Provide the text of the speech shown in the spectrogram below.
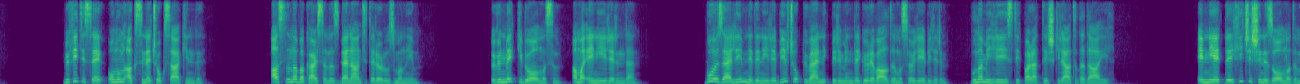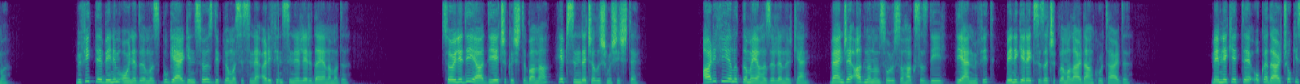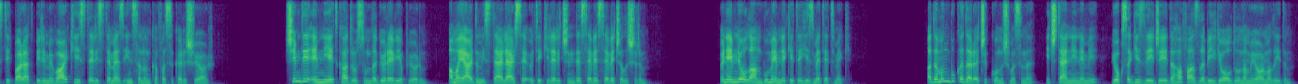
Müfit ise onun aksine çok sakindi. Aslına bakarsanız ben antiterör uzmanıyım. Övünmek gibi olmasın ama en iyilerinden. Bu özelliğim nedeniyle birçok güvenlik biriminde görev aldığımı söyleyebilirim. Buna Milli İstihbarat Teşkilatı da dahil. Emniyetle hiç işiniz olmadı mı? Müfit de benim oynadığımız bu gergin söz diplomasisine Arif'in sinirleri dayanamadı. Söyledi ya diye çıkıştı bana, hepsinde çalışmış işte. Arif'i yanıtlamaya hazırlanırken, bence Adnan'ın sorusu haksız değil, diyen Müfit, beni gereksiz açıklamalardan kurtardı. Memlekette o kadar çok istihbarat birimi var ki ister istemez insanın kafası karışıyor. Şimdi emniyet kadrosunda görev yapıyorum. Ama yardım isterlerse ötekiler için de seve seve çalışırım. Önemli olan bu memlekete hizmet etmek. Adamın bu kadar açık konuşmasını, içtenliğine mi, yoksa gizleyeceği daha fazla bilgi olduğuna mı yormalıydım?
